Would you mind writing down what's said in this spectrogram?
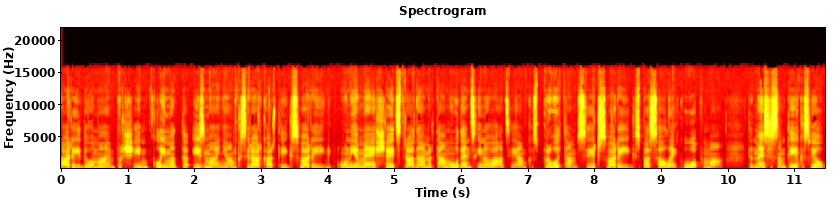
arī domājam par šīm klimata izmaiņām, kas ir ārkārtīgi svarīgi. Un, ja mēs šeit strādājam ar tām ūdens inovācijām, kas, protams, ir svarīgas pasaulē kopumā, tad mēs esam tie, kas jau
